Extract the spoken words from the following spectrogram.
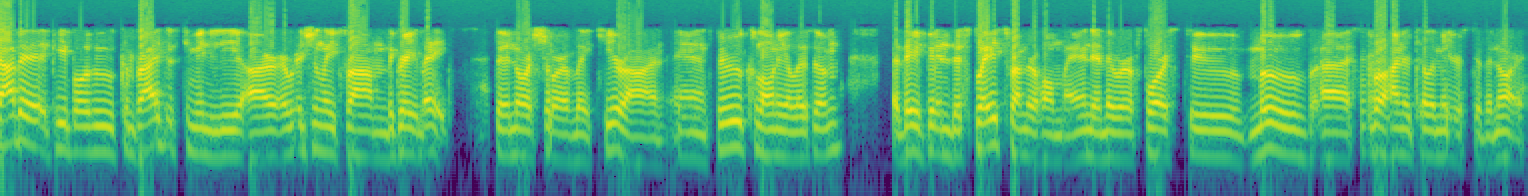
Anishinaabe people who comprise this community are originally from the Great Lakes the north shore of Lake Huron. And through colonialism, they've been displaced from their homeland and they were forced to move uh, several hundred kilometers to the north.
